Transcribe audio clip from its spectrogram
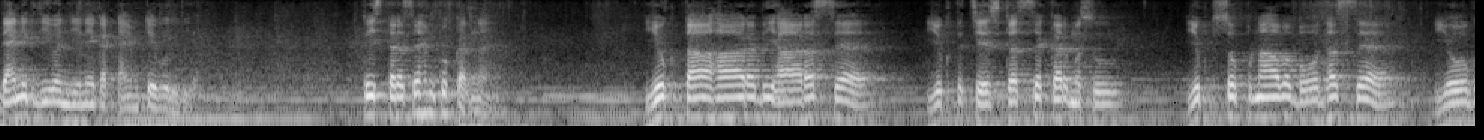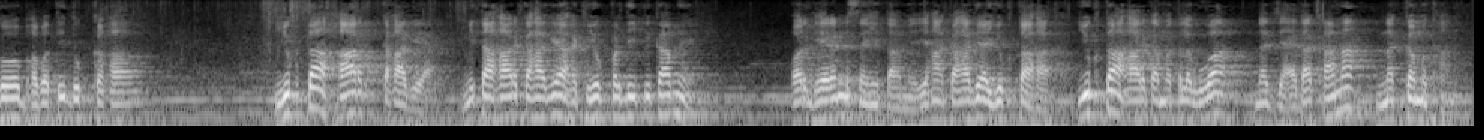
दैनिक जीवन जीने का टाइम टेबल दिया। तो इस तरह से हमको करना है। युक्ताहार विहारस्य, युक्त चेष्टस्य कर्मसु, युक्त स्वप्नावबोधस्य, योगो भवति दुखहा युक्ताहार कहा गया। मिताहार कहा गया हठयोग प्रदीपिका में और घेरंड संहिता में। यहाँ कहा गया युक्ताहार। युक्ताहार का मतलब हुआ न ज़्यादा खाना, न कम खाना।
